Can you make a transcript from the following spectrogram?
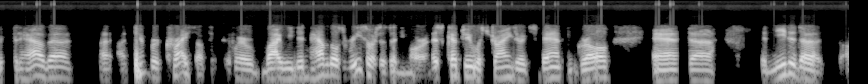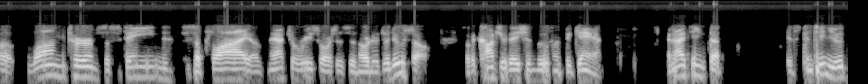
we would have a, a, a timber crisis whereby we didn't have those resources anymore. And this country was trying to expand and grow, and uh, it needed a, a long-term, sustained supply of natural resources in order to do so. So the conservation movement began, and I think that it's continued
